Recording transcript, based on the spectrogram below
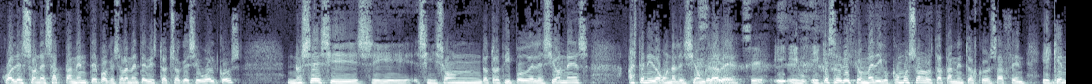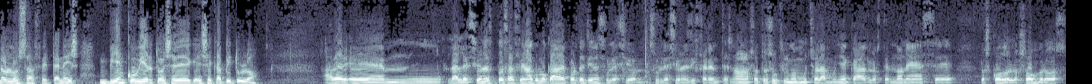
cuáles son exactamente, porque solamente he visto choques y vuelcos, no sé si, si, si son de otro tipo de lesiones. ¿Has tenido alguna lesión grave? Sí, ¿Y, qué servicio médico? ¿Cómo son los tratamientos que os hacen y quién os los hace? ¿Tenéis bien cubierto ese, ese capítulo? A ver, eh, las lesiones, pues al final como cada deporte tiene su lesión, sus lesiones diferentes, ¿no? Nosotros sufrimos mucho las muñecas, los tendones, eh, los codos, los hombros,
